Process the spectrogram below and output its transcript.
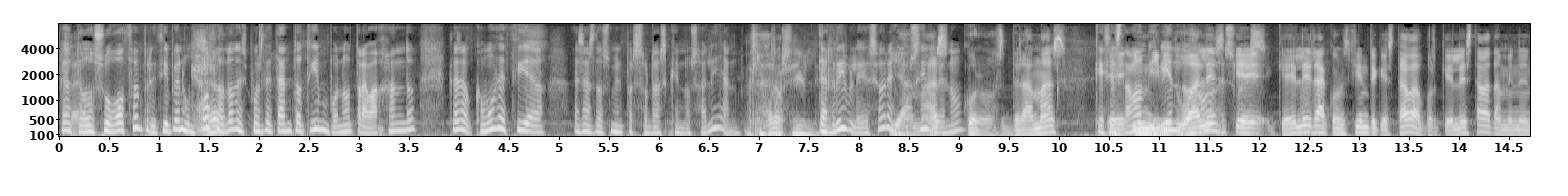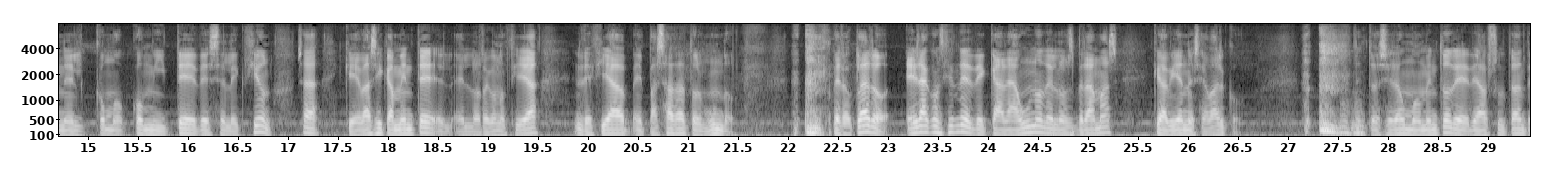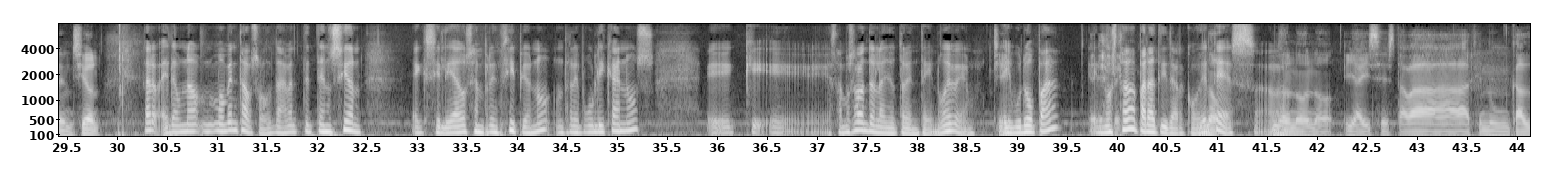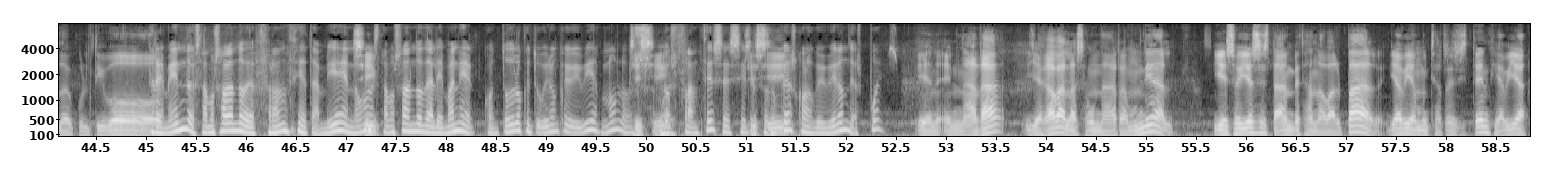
todo su gozo en principio en un pozo, ¿no? Después de tanto tiempo, ¿no? Trabajando. Claro, ¿cómo decía a esas dos mil personas que no salían? Claro. Terrible, eso era y además, con los dramas que se eh, estaban individuales que, que, él era consciente que estaba, porque él estaba también en el como comité de selección. O sea, que básicamente él, lo reconocía, decía eh, pasar a todo el mundo. Pero claro, era consciente de cada uno de los dramas que había en ese barco. Entonces era un momento de, absoluta tensión. Claro, era un momento absolutamente de tensión. Exiliados en principio, ¿no? Republicanos, eh, que eh, estamos hablando del año 39. Europa eh, no estaba para tirar cohetes. No, no, no, Y ahí se estaba haciendo un caldo de cultivo. Tremendo. Estamos hablando de Francia también, ¿no? Estamos hablando de Alemania, con todo lo que tuvieron que vivir, ¿no? Los, los franceses y los europeos con lo que vivieron después. Y en, en, nada llegaba la Segunda Guerra Mundial. Y eso ya se estaba empezando a valpar, ya había mucha resistencia, había...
